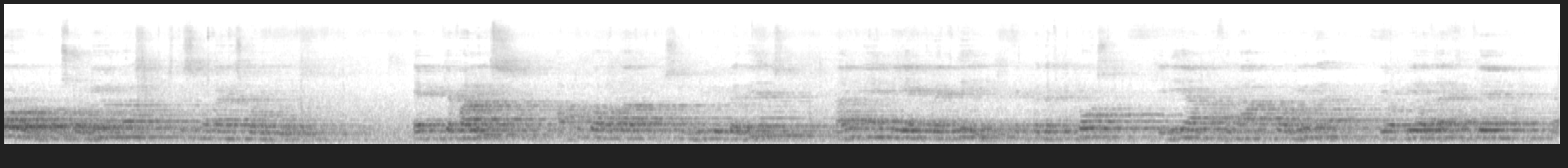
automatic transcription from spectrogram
όλων των σχολείων μας στις Ηνωμένες Πολιτείες. Επικεφαλής αυτού του Ανωτάτου Συμβουλίου Παιδείας θα είναι η εκλεκτή εκπαιδευτικός κυρία Αθηνά Κορνίδα, η οποία δέχτηκε με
